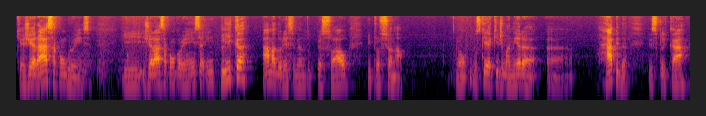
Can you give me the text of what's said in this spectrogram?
que é gerar essa congruência. E gerar essa congruência implica amadurecimento pessoal e profissional. Bom, busquei aqui de maneira uh, rápida explicar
